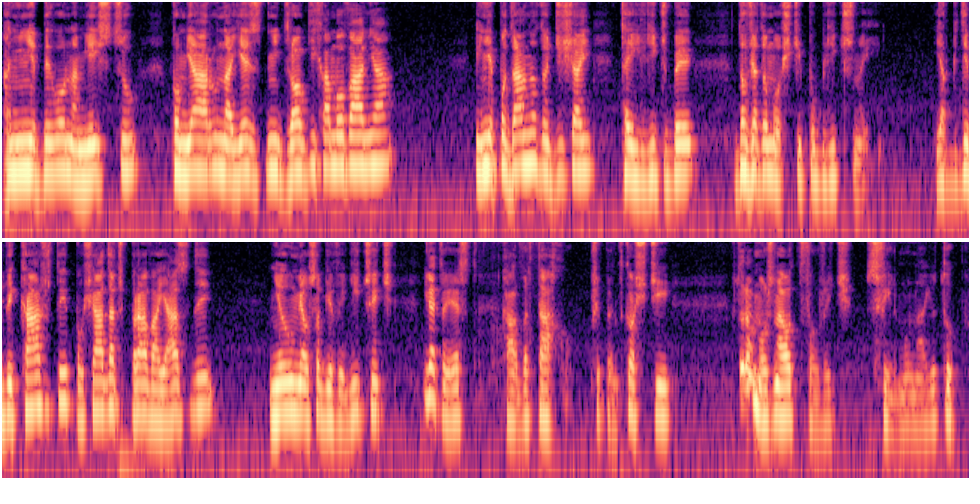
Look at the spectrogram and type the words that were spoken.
ani nie było na miejscu pomiaru na jezdni drogi hamowania i nie podano do dzisiaj tej liczby do wiadomości publicznej. Jak gdyby każdy posiadacz prawa jazdy nie umiał sobie wyliczyć, ile to jest Halber Tacho przy prędkości, którą można odtworzyć z filmu na YouTube.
